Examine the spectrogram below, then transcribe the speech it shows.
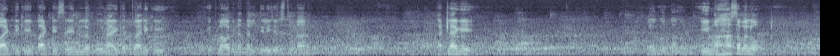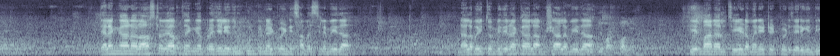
పార్టీకి పార్టీ శ్రేణులకు నాయకత్వానికి విప్లవాభినందనలు తెలియజేస్తున్నాను. అట్లాగే ఈ మహాసభలో తెలంగాణ రాష్ట్ర వ్యాప్తంగా ప్రజలు ఎదుర్కొంటున్నటువంటి సమస్యల మీద నలభై తొమ్మిది రకాల అంశాల మీద తీర్మానాలు చేయడం అనేటటువంటి జరిగింది.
